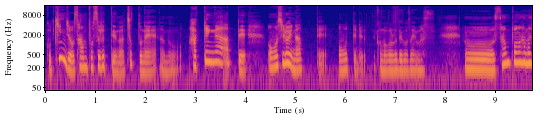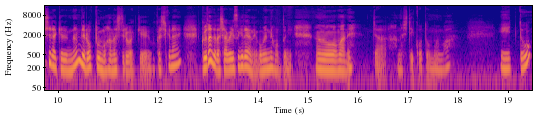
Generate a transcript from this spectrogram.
こう近所を散歩するっていうのはちょっとね、あの、発見があって面白いなって思ってるこの頃でございます。もう、散歩の話だけでなんで6分も話してるわけ？おかしくない？ぐだぐだ喋りすぎだよね。ごめんね、本当に。あの、まあね。じゃあ、話していこうと思うわ。えー、っと、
